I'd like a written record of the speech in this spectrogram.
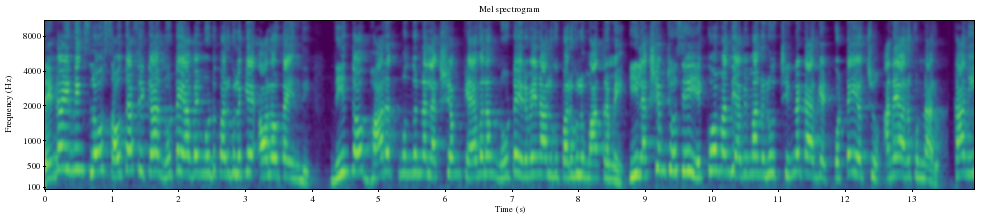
రెండో ఇన్నింగ్స్లో సౌత్ ఆఫ్రికా నూట యాభై మూడు పరుగులకే ఆల్అవుట్ అయింది. దీంతో భారత్ ముందున్న లక్ష్యం కేవలం నూట ఇరవై నాలుగు పరుగులు మాత్రమే. ఈ లక్ష్యం చూసి ఎక్కువ మంది అభిమానులు చిన్న టార్గెట్ కొట్టేయొచ్చు అనే అనుకున్నారు. కానీ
